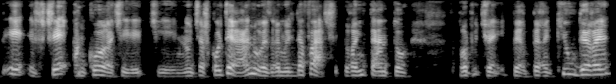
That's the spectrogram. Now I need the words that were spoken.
e, se ancora ci, ci, non ci ascolteranno vedremo il da farsi, però intanto proprio, cioè, per, per chiudere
